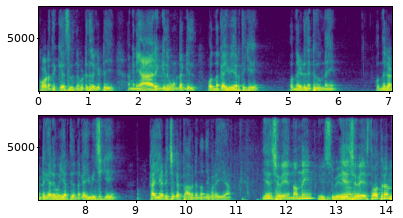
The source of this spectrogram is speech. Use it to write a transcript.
കോടതി കേസിൽ നിന്ന് വിടുതൽ കിട്ടി. അങ്ങനെ ആരെങ്കിലും ഉണ്ടെങ്കിൽ ഒന്ന് കൈ ഉയർത്തിക്കേ. ഒന്ന് എഴുന്നേറ്റ് നിന്നേ. ഒന്ന് രണ്ട് കരം ഉയർത്തി ഒന്ന് കൈ വീശിക്കേ. കൈ അടിച്ച് കർത്താവിന് നന്ദി പറയുക. യേശുവേ നന്ദി. യേശുവേ സ്തോത്രം.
